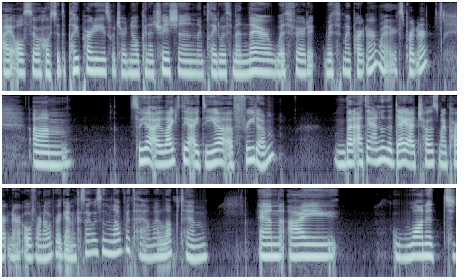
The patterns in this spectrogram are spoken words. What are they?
I also hosted the play parties, which are no penetration. I played with men there with Faraday, with my partner, my ex partner. Um, so yeah, I liked the idea of freedom but at the end of the day, I chose my partner over and over again because I was in love with him. I loved him. And I wanted to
